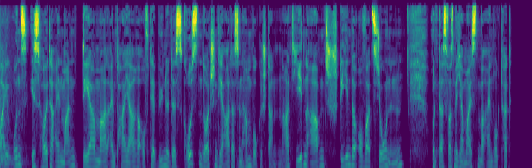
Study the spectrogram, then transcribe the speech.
Bei uns ist heute ein Mann, der mal ein paar Jahre auf der Bühne des größten deutschen Theaters in Hamburg gestanden hat. Jeden Abend stehende Ovationen. Und das, was mich am meisten beeindruckt hat,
